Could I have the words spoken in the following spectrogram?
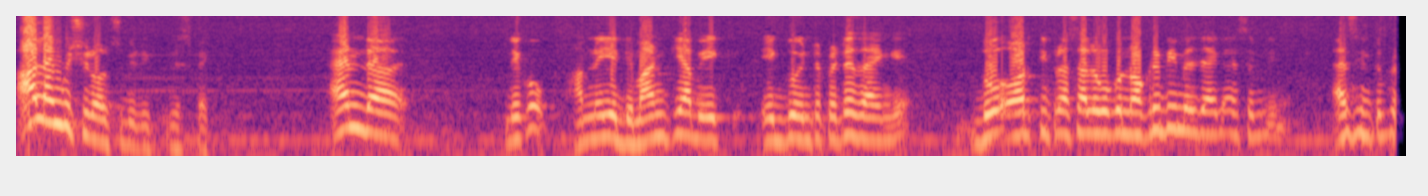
our language should also be respected. And uh, देखो हमने ये डिमांड किया अब एक एक दो इंटरप्रेटर्स आएँगे दो और तीपरासा लोगों को नौकरी भी मिल जाएगा असेंबली में एज इंटरप्रेटर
